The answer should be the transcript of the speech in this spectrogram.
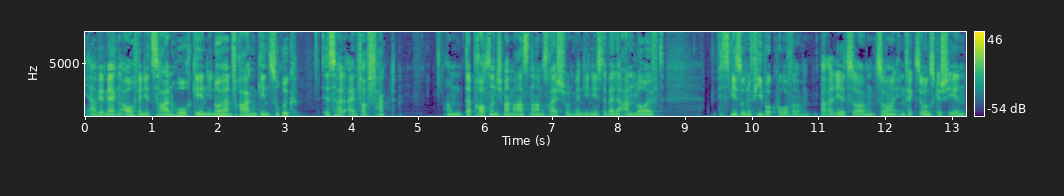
Ja, wir merken auch, wenn die Zahlen hochgehen, die Neuanfragen gehen zurück, ist halt einfach Fakt. Ähm, da braucht es noch nicht mal Maßnahmen. Es reicht schon, wenn die nächste Welle anläuft, ist wie so eine Fieberkurve. Parallel zur, zur Infektionsgeschehen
